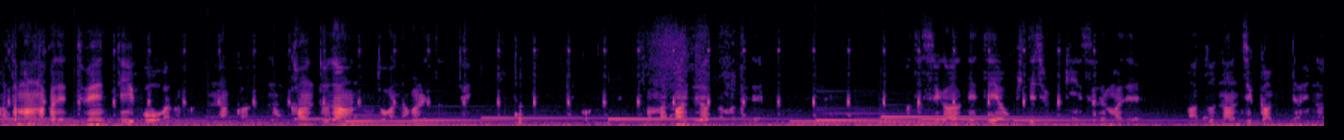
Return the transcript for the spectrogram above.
頭の中で24がなんかなんかのカウントダウンの音が流れたってなんかそんな感じだったので私が寝て起きて出勤するまであと何時間みたいな。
